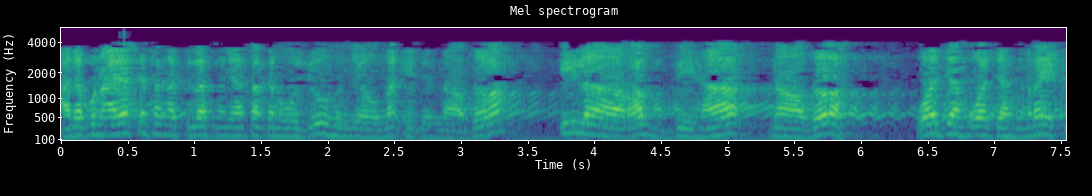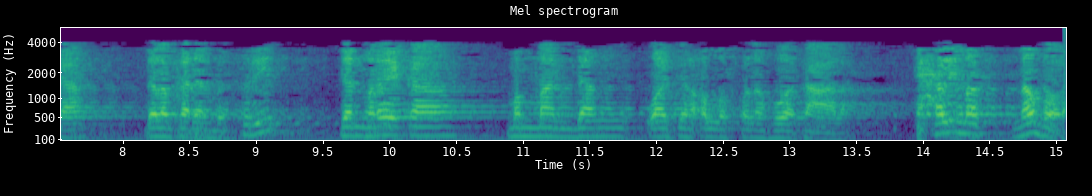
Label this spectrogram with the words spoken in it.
Adapun ayatnya sangat jelas menyatakan wujuhun yawma idin nadhirah ila rabbiha nadhirah. Wajah-wajah mereka dalam keadaan berseri dan mereka memandang wajah Allah Subhanahu wa taala. Kalimat nazar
